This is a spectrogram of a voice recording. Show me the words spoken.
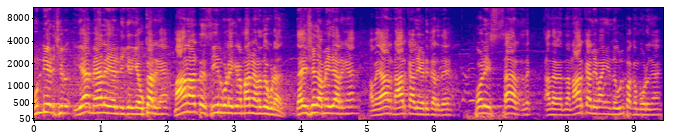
முண்டி அடிச்சிடும் ஏன் மேலே ஏறி நிக்கிறீங்க? உட்காருங்க. மாநாட்டை சீர்குலைக்கிற மாதிரி நடத்தக்கூடாது தயவு செய்து அமைதியா இருங்க. அவன் யார்? நாற்காலி எடுக்கிறது. போலீஸ் சார் அந்த- அந்த அந்த நாற்காலி வாங்கி இந்த உள்பக்கம் போடுங்க.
